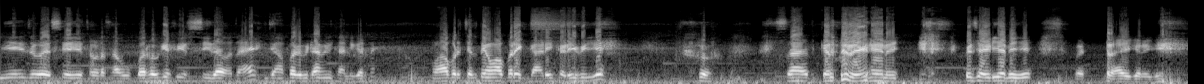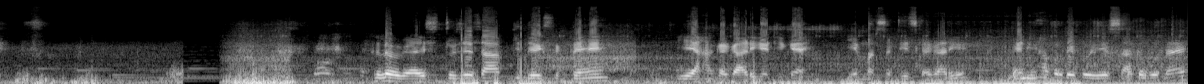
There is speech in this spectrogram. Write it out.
ये जो ऐसे थोड़ा सा ऊपर हो गया फिर सीधा होता है, जहाँ पर विटामिन खाली करते हैं। वहाँ पर चलते हैं, वहाँ पर एक गाड़ी खड़ी हुई है। तो शायद कर देंगे, नहीं, कुछ आइडिया नहीं है बट ट्राई करेंगे। हेलो गाइस तो जैसा आप की देख सकते हैं, ये यहाँ का गाड़ी है, ठीक है? ये मर्सिडीज का गाड़ी है। एंड यहाँ पर देखो, ये साकअप होता है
